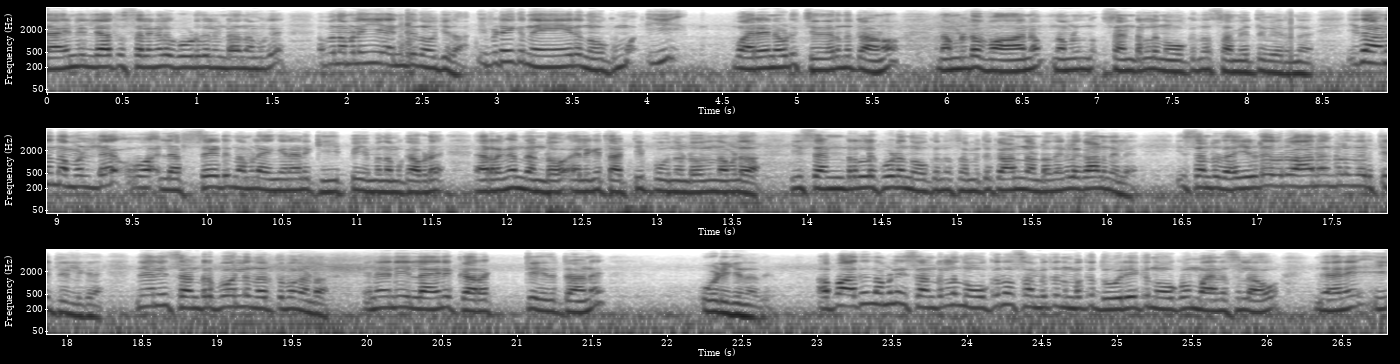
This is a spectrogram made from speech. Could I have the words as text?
ലൈൻ ഇല്ലാത്ത സ്ഥലങ്ങൾ കൂടുതലുണ്ടാവും നമുക്ക്. അപ്പോൾ നമ്മൾ ഈ എൻഡ് നോക്കിയതാണ് ഇവിടേക്ക് നേരെ നോക്കുമ്പോൾ ഈ വരനോട് ചേർന്നിട്ടാണോ നമ്മുടെ വാനം നമ്മൾ സെന്ററിൽ നോക്കുന്ന സമയത്ത് വരുന്നത്? ഇതാണ് നമ്മളുടെ ലെഫ്റ്റ് സൈഡ് നമ്മൾ എങ്ങനെയാണ് കീപ്പ് ചെയ്യുമ്പോൾ നമുക്ക് അവിടെ ഇറങ്ങുന്നുണ്ടോ? അല്ലെങ്കിൽ തട്ടിപ്പോകുന്നുണ്ടോ? എന്ന് നമ്മൾ ഈ സെന്ററിൽ കൂടെ നോക്കുന്ന സമയത്ത് കാണുന്നുണ്ടോ? നിങ്ങൾ കാണുന്നില്ലേ? ഈ സെന്റർ ഇവിടെ ഒരു വാഹനങ്ങൾ നിർത്തിയിട്ടില്ലേ ഞാൻ ഈ സെന്റർ പോയിന്റിൽ നിർത്തുമ്പോൾ കണ്ടോ? ഞാൻ ഈ ലൈന് കറക്റ്റ് ചെയ്തിട്ടാണ് ഓടിക്കുന്നത്. അപ്പോൾ അത് നമ്മൾ ഈ സെന്ററിൽ നോക്കുന്ന സമയത്ത് നമുക്ക് ദൂരേക്ക് നോക്കുമ്പോൾ മനസ്സിലാവും. ഞാൻ ഈ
